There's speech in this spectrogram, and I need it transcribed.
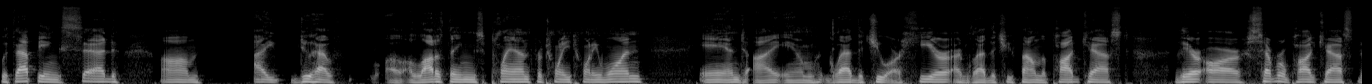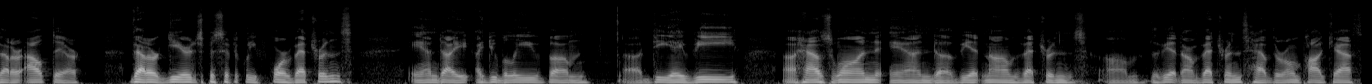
with that being said, um, I do have a, a lot of things planned for 2021 and I am glad that you are here. I'm glad that you found the podcast. There are several podcasts that are out there that are geared specifically for veterans, and I, I do believe um, uh, DAV uh, has one, and uh, Vietnam veterans, um, the Vietnam veterans have their own podcast.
